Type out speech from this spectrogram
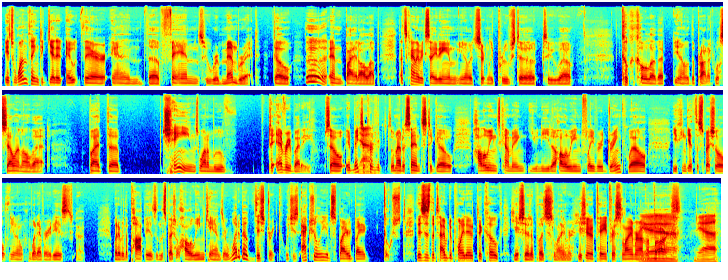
it's one thing to get it out there and the fans who remember it go and buy it all up. That's kind of exciting, and you know, it certainly proves to to uh, Coca Cola that you know the product will sell and all that. But the chains want to move to everybody. So it makes Yeah. a perfect amount of sense to go, Halloween's coming, you need a Halloween flavored drink. Well, you can get the special, you know, whatever it is, uh, whatever the pop is in the special Halloween cans. Or what about this drink, which is actually inspired by a ghost? This is the time to point out to Coke, you should have put Slimer. You should have paid for Slimer on the box. Yeah.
